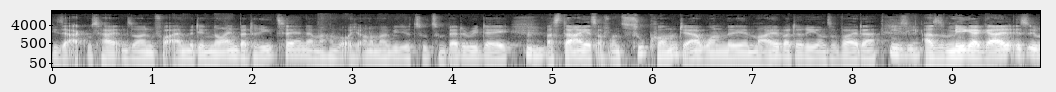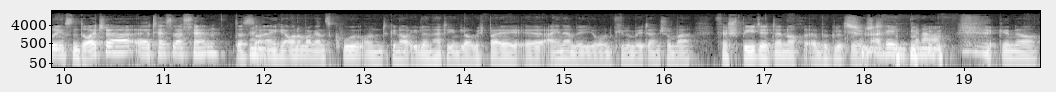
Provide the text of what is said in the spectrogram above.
diese Akkus halten sollen, vor allem mit den neuen Batteriezellen. Da machen wir euch auch nochmal ein Video zu zum Battery Day, mhm. was da jetzt auf uns zukommt, ja, One Million Mile Batterie und so weiter. Easy. Also mega geil. Ist übrigens ein deutscher äh, Tesla-Fan. Das ist mhm. eigentlich auch nochmal ganz cool. Und genau, Elon hat ihn, glaube ich, bei äh, einer Million Kilometern schon mal verspätet dann noch äh, beglückwünscht. Schon erwähnt, genau. genau.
